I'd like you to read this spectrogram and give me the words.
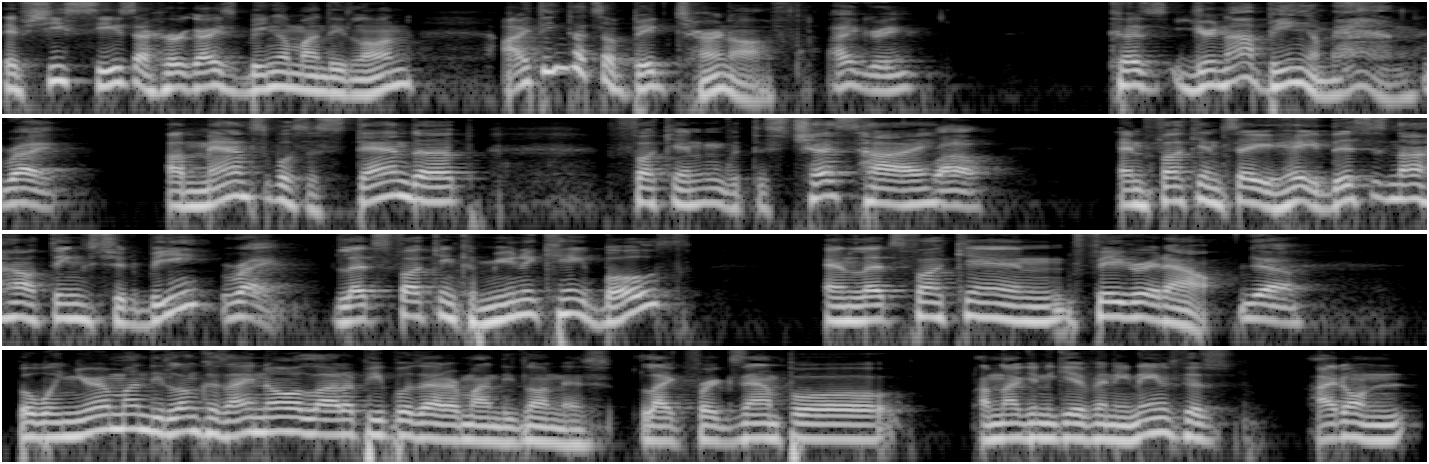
if she sees that her guy's being a mandilon, I think that's a big turnoff. I agree. Cause you're not being a man. Right. A man's supposed to stand up, fucking with his chest high, Wow. And fucking say, "Hey, this is not how things should be. Right. Let's fucking communicate both, and let's fucking figure it out." Yeah. But when you're a mandilon, because I know a lot of people that are mandilones. Like for example, I'm not gonna give any names because I don't,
